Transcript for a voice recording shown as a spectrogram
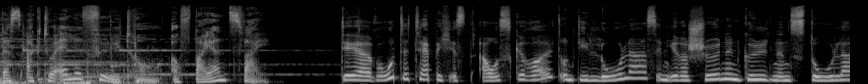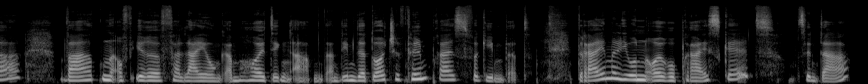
Das aktuelle Feuilleton auf Bayern 2. Der rote Teppich ist ausgerollt und die Lolas in ihrer schönen güldenen Stola warten auf ihre Verleihung am heutigen Abend, an dem der Deutsche Filmpreis vergeben wird. Drei Millionen Euro Preisgeld sind da,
